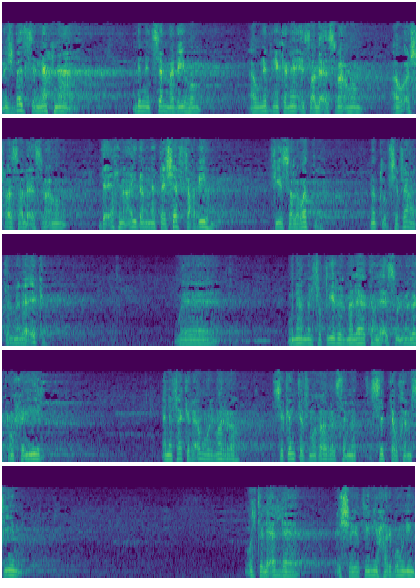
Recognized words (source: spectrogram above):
مش بس إن إحنا بنتسمى بيهم أو نبني كنائس على أسمائهم أو أشخاص على أسمائهم ده إحنا أيضا نتشفع بيهم. في صلواتنا نطلب شفاعة الملائكة. و ونعمل فطير الملاك على اسم الملاك مخيل. أنا فاكر أول مرة سكنت في مغارة سنة ستة وخمسين. قلت لألا الشياطين يحاربوني.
